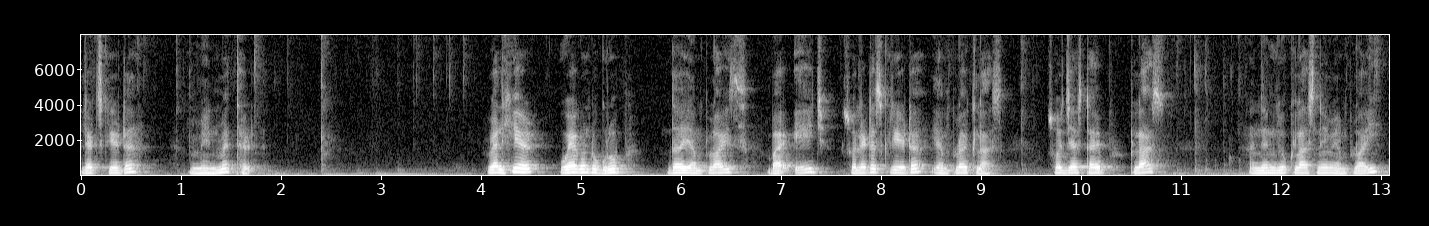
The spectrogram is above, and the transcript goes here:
let's create a main method. Well here we are going to group the employees by age. So let us create a employee class. So just type class and then give class name employee.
